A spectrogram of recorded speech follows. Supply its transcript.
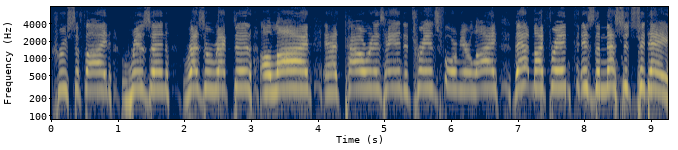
crucified, risen, resurrected, alive, and has power in his hand to transform your life. That, my friend, is the message today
